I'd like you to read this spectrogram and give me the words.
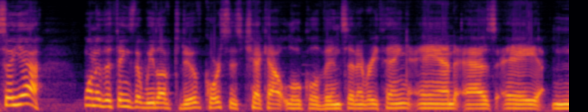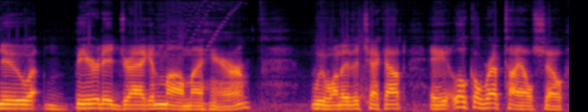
So, yeah, one of the things that we love to do, of course, is check out local events and everything. And as a new bearded dragon mama here, we wanted to check out a local reptile show.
